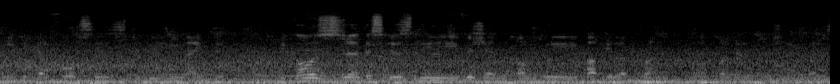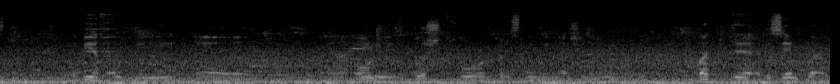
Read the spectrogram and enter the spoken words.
political forces to be united. Because uh, this is the vision of the Popular Front uh, for the Liberation of Palestine. The PFLP uh, uh, always pushed for Palestinian national unity. But uh, at the same time,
